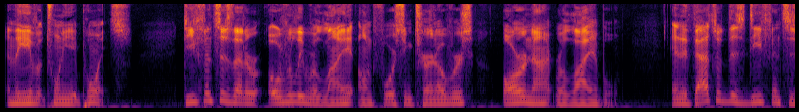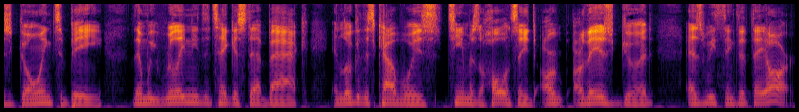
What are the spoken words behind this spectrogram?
and they gave up 28 points. Defenses that are overly reliant on forcing turnovers are not reliable. And if that's what this defense is going to be, then we really need to take a step back and look at this Cowboys team as a whole and say, are, are they as good as we think that they are?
